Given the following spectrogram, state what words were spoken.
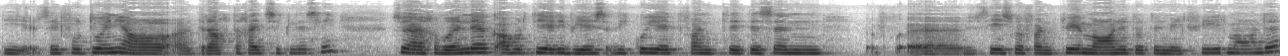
die sy voltooi nie haar uh, dragtigheidsiklus nie. So ja, gewoonlik aborteer die bees die koeie van tussen uh sê so van 2 maande tot en met 4 maande.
